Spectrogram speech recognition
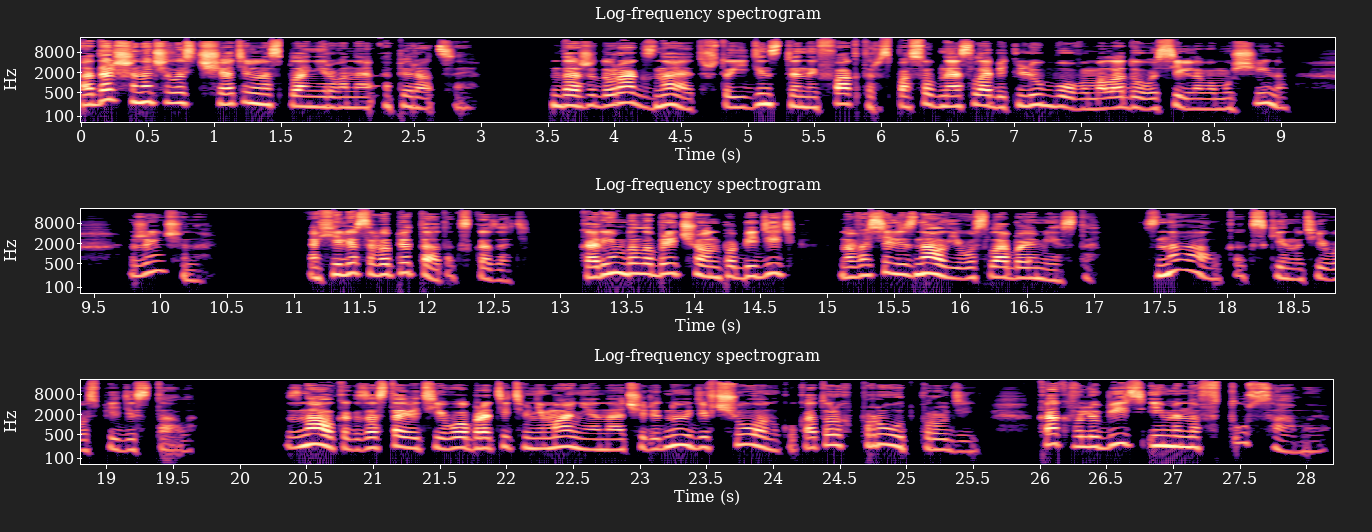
А дальше началась тщательно спланированная операция. Даже дурак знает, что единственный фактор, способный ослабить любого молодого сильного мужчину — женщина. Ахиллесова пята, так сказать. Карим был обречен победить, но Василий знал его слабое место. Знал, как скинуть его с пьедестала. Знал, как заставить его обратить внимание на очередную девчонку, которых пруд пруди, как влюбить именно в ту самую.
